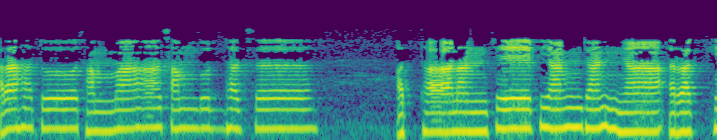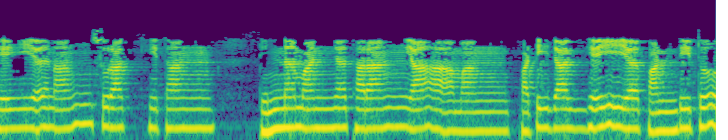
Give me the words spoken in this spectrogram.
අරහතු සම්මා සම්බුද්දස්ස. අත්තානං චේපියං ජඤ්ඤා රක් හෙය්‍යනං සුරක්හිතං තින්න මඤ්ඤ තරං යාමං පටිජග්ගේය පණ්ඩිතෝති.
